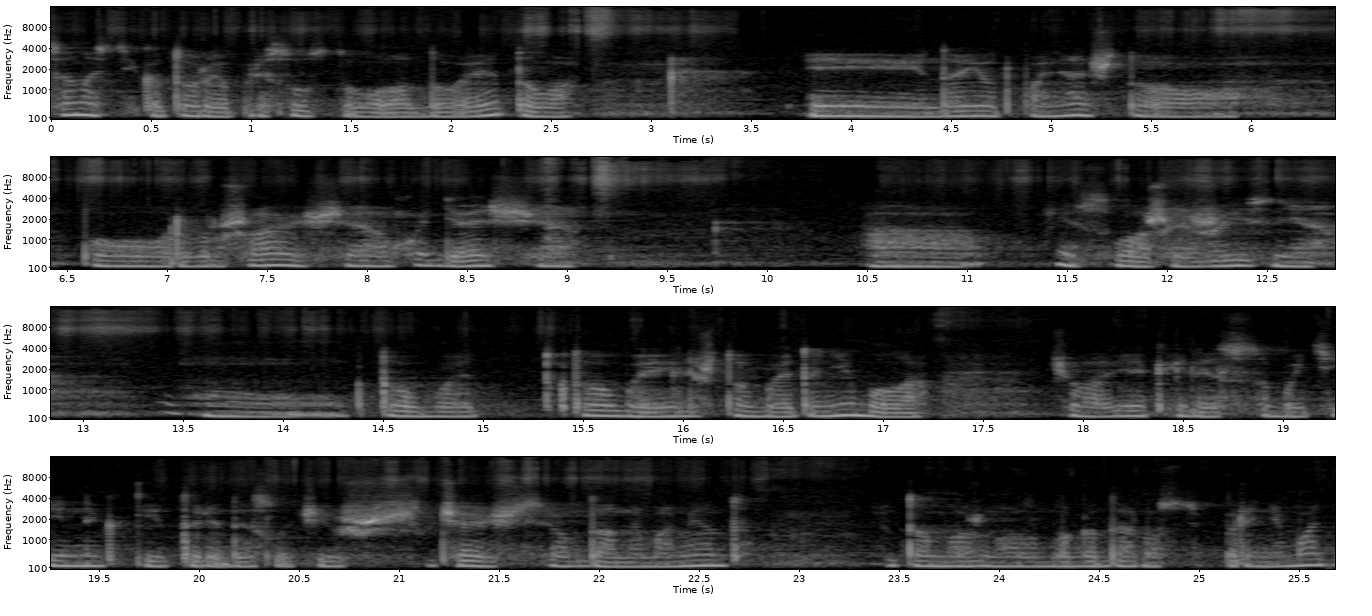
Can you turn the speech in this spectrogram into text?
ценностей, которая присутствовала до этого, и дает понять, что то разрушающее, уходящее а, из вашей жизни кто бы, кто бы или что бы это ни было, человек или событийные какие-то ряды, случающиеся в данный момент, это нужно с благодарностью принимать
